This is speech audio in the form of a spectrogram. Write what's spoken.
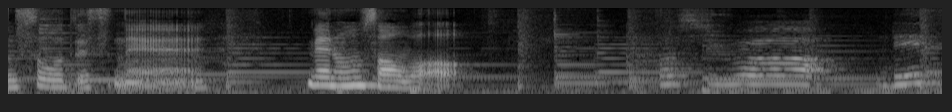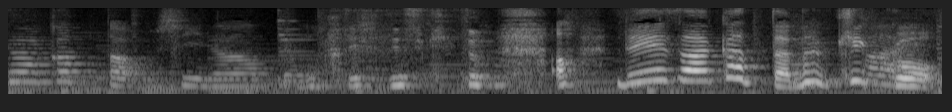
んそうですね。メロンさんは？私はレーザーカッター欲しいなって思ってるんですけど。あレーザーカッター？なんか結構、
